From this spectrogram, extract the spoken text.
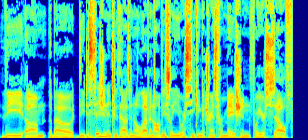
the, um, about the decision in 2011. Obviously, you were seeking a transformation for yourself.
